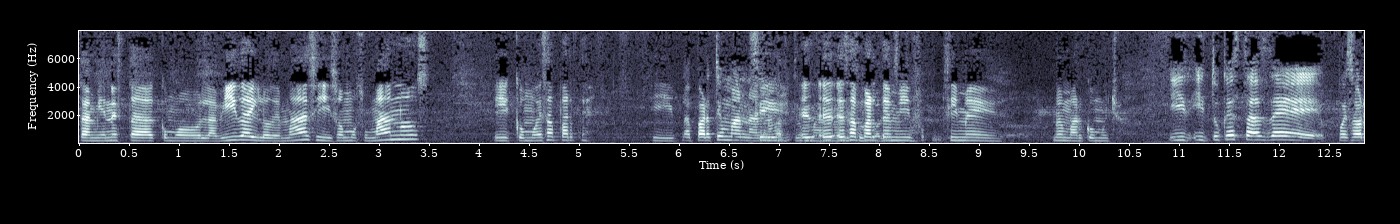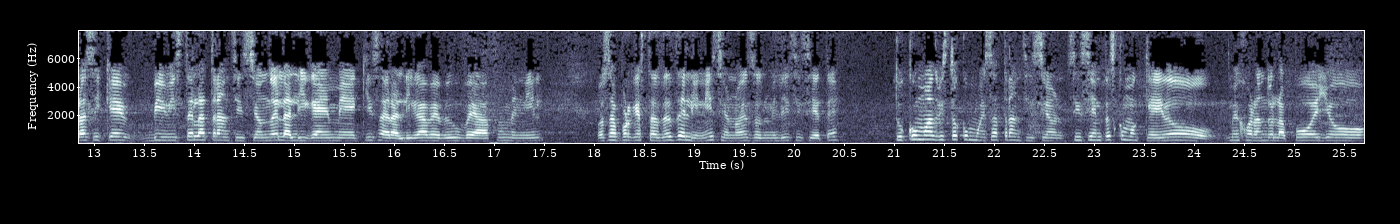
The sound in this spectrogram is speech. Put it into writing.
también está como la vida y lo demás, y somos humanos, y como esa parte. Y La parte humana, sí, ¿no? parte es- humana es- del esa parte a mí sí me, me marcó mucho. Y, y tú que estás de, pues ahora sí que viviste la transición de la Liga MX a la Liga BBVA femenil, o sea, porque estás desde el inicio, ¿no? Desde 2017. ¿Tú cómo has visto como esa transición? Si sientes como que ha ido mejorando el apoyo o,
